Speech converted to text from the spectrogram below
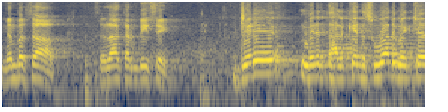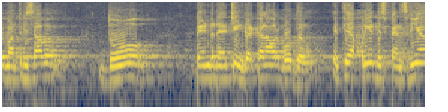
ਮੈਂਬਰ ਸਾਹਿਬ ਸਰਦਾਰ ਕਰਮਵੀਰ ਸਿੰਘ। ਜਿਹੜੇ ਮੇਰੇ ਹਲਕੇ ਦਸੂਹਾ ਦੇ ਵਿੱਚ ਮੰਤਰੀ ਸਾਹਿਬ ਦੋ ਪਿੰਡ ਨੇ ਝਿੰਗੜ ਕਲਾਂ ਔਰ ਬੋਦਲ ਇੱਥੇ ਆਪਣੀਆਂ ਡਿਸਪੈਂਸਰੀਆਂ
